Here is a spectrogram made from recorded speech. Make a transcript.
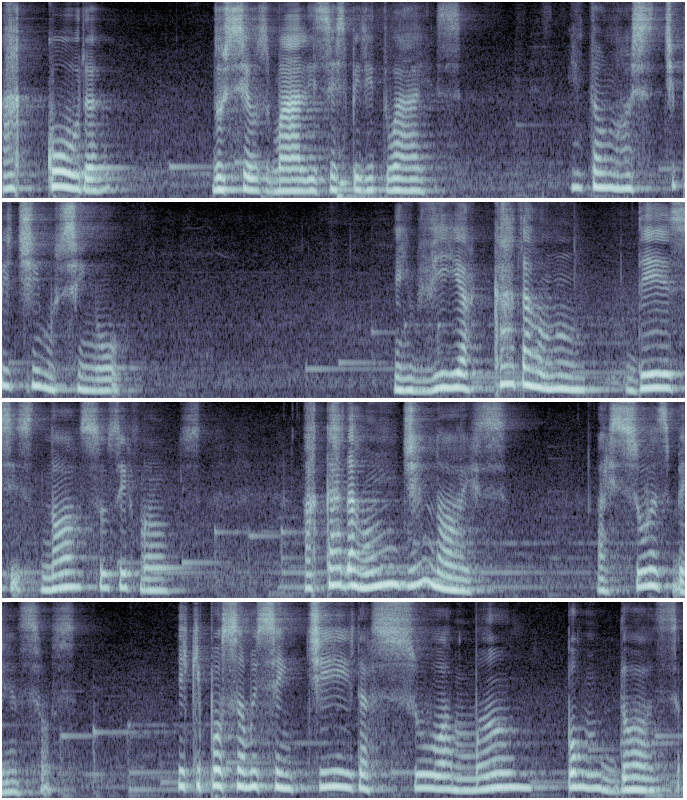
a cura dos seus males espirituais. Então nós te pedimos, Senhor, envia a cada um desses nossos irmãos, a cada um de nós, as suas bênçãos, e que possamos sentir a Sua mão bondosa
